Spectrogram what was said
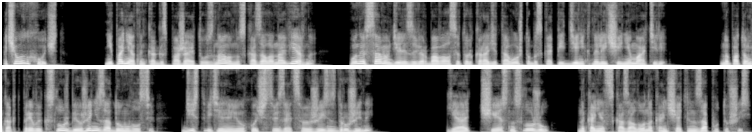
А чего он хочет? Непонятно, как госпожа это узнала, но сказала она верно. Он и в самом деле завербовался только ради того, чтобы скопить денег на лечение матери. Но потом как-то привык к службе и уже не задумывался, Действительно ли он хочет связать свою жизнь с дружиной? «Я честно служу», — наконец сказал он, окончательно запутавшись.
